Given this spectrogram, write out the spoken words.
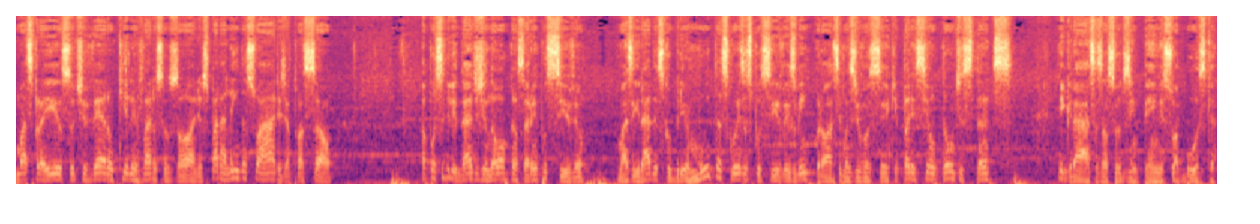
mas para isso tiveram que elevar os seus olhos para além da sua área de atuação. A possibilidade de não alcançar o impossível, mas irá descobrir muitas coisas possíveis bem próximas de você que pareciam tão distantes. E graças ao seu desempenho e sua busca,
